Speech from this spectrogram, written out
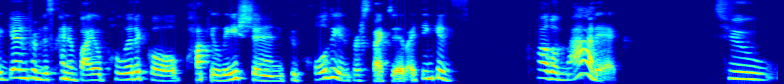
again from this kind of biopolitical population Foucauldian perspective. I think it's problematic to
